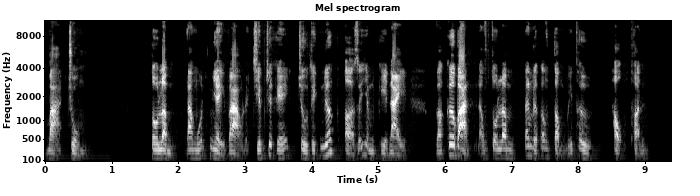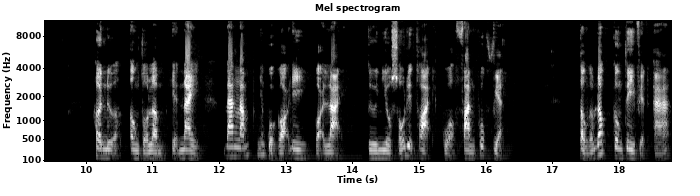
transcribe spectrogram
bà trùm. Tô Lâm đang muốn nhảy vào để chiếm chiếc ghế Chủ tịch nước ở giữa nhiệm kỳ này và cơ bản là ông Tô Lâm đang được ông Tổng Bí Thư hậu thuẫn. Hơn nữa, ông Tô Lâm hiện nay đang nắm những cuộc gọi đi gọi lại từ nhiều số điện thoại của Phan Quốc Việt, Tổng Giám đốc Công ty Việt Á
